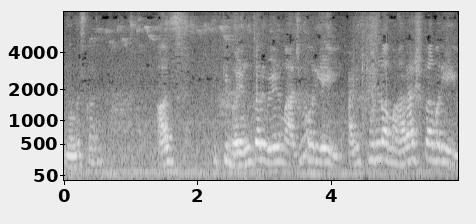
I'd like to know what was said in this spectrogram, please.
नमस्कार. आज इतकी भयंकर वेळ माझ्यावर येईल आणि पूर्ण महाराष्ट्रावर येईल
